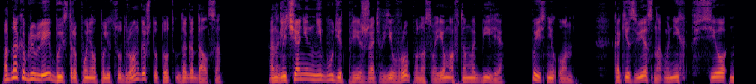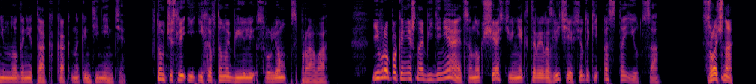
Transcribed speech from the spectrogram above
Однако Брюлей быстро понял по лицу Дронга, что тот догадался. «Англичанин не будет приезжать в Европу на своем автомобиле», — пояснил он. «Как известно, у них все немного не так, как на континенте том числе и их автомобили с рулем справа. Европа, конечно, объединяется, но, к счастью, некоторые различия все-таки остаются. «Срочно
